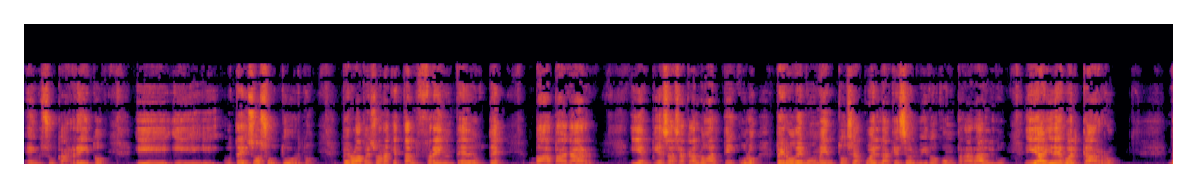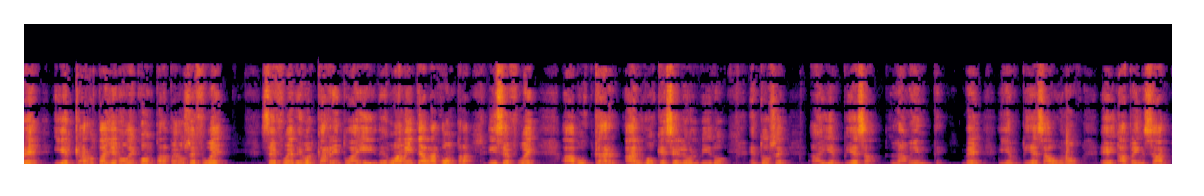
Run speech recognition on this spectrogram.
en su carrito y, usted hizo su turno, pero la persona que está al frente de usted va a pagar y empieza a sacar los artículos, pero de momento se acuerda que se olvidó comprar algo y ahí dejó el carro. ¿Ve? Y el carro está lleno de compra, pero se fue, se fue, dejó el carrito ahí, dejó a meter la compra y se fue a buscar algo que se le olvidó. Entonces, ahí empieza la mente, ¿ves? Y empieza uno eh, a pensar,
